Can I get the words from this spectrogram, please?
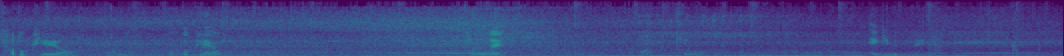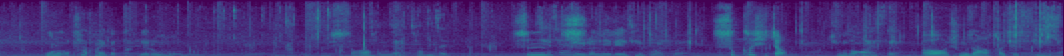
차도 피해요. 그럼요. 똑똑해요. 천재. 애기 늑대. 오늘 차 가니까 딱 내려오는 벌써 천재야 천재. 순 세상에 이런 일이 제보할 거야. 수컷이죠? 중성화했어요. 어 중성화까지 했습니다.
